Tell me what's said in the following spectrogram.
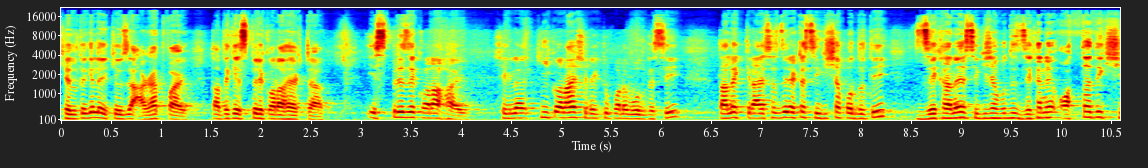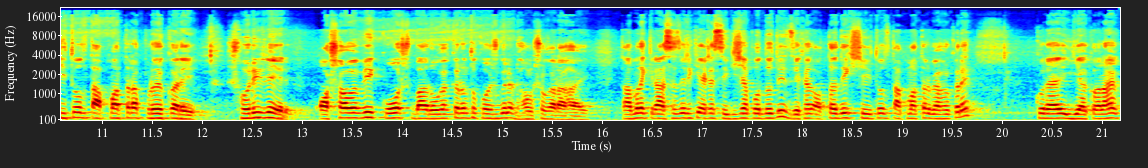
খেলতে গেলে কেউ যে আঘাত পায়, তাদেরকে স্প্রে করা হয় একটা। স্প্রে যে করা হয়, সেগুলো কি করা হয় সেটা একটু পরে বলতেছি। তাহলে ক্রাইসার্জির একটা চিকিৎসা পদ্ধতি, যেখানে, চিকিৎসা পদ্ধতি যেখানে অত্যাধিক শীতল তাপমাত্রা প্রয়োগ করে, শরীরের অস্বাভাবিক কোষ বা রোগাক্রান্ত কোষগুলো ধ্বংস করা হয়। তার মানে ক্রাইসার্জির কি একটা চিকিৎসা পদ্ধতি, যেখানে অত্যাধিক শীতল তাপমাত্রা ব্যবহার করে করে ইয়া করা হয়,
